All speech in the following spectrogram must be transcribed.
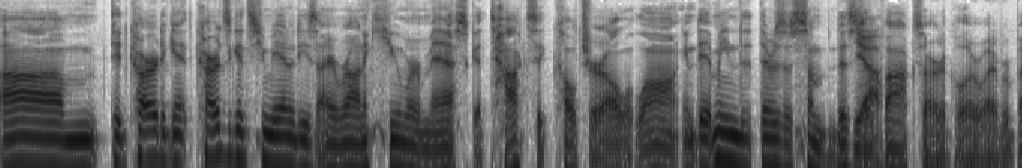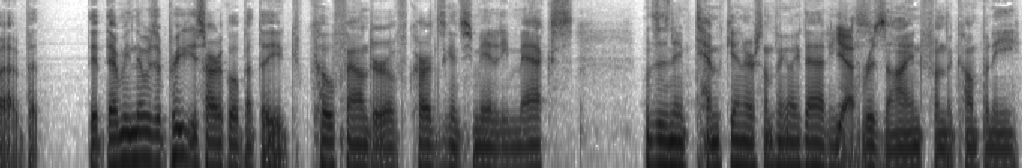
Um, did card against Cards Against Humanity's ironic humor mask a toxic culture all along? And I mean, there's a some this Yeah. is a Vox article or whatever, but but it- I mean, there was a previous article about the co-founder of Cards Against Humanity, Max. What's his name? Temkin or something like that. He Yes. resigned from the company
